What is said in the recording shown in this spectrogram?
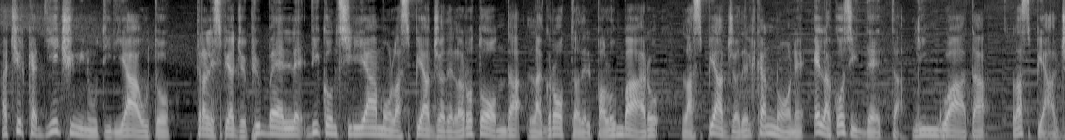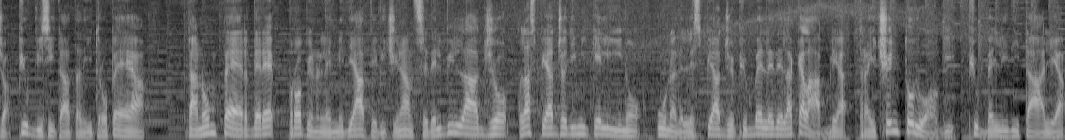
a circa 10 minuti di auto. Tra le spiagge più belle vi consigliamo la spiaggia della Rotonda, la grotta del Palombaro, la spiaggia del Cannone e la cosiddetta Linguata, la spiaggia più visitata di Tropea. Da non perdere, proprio nelle immediate vicinanze del villaggio, la spiaggia di Michelino, una delle spiagge più belle della Calabria, tra i 100 luoghi più belli d'Italia.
